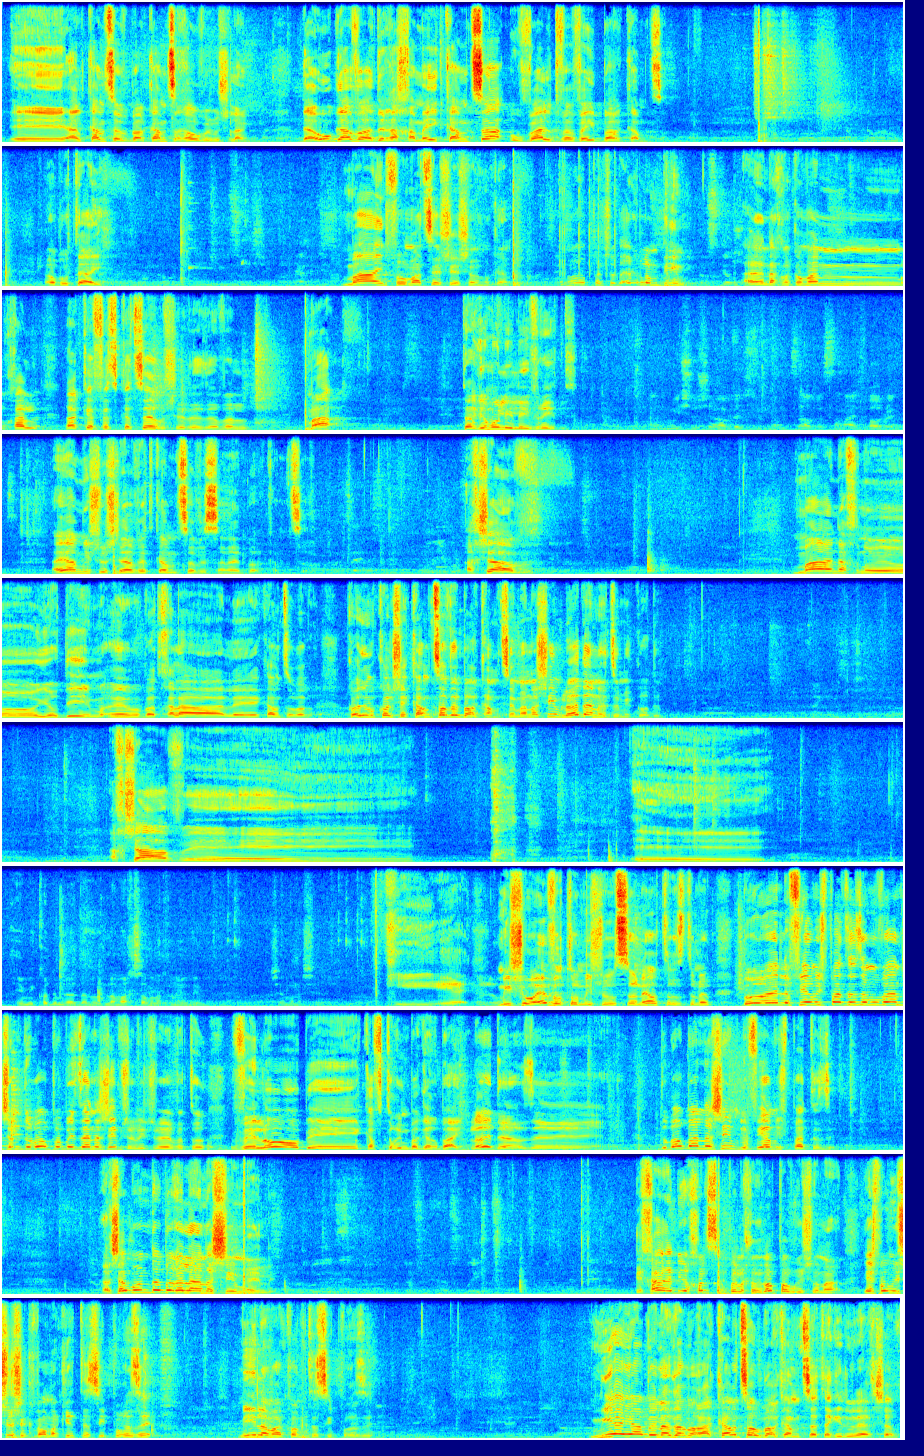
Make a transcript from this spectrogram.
אה, על קמצא ובר קמצא ראו בירושלים? דאו גבא דרחמי קמצא ובל דבבי בר קמצא. רבותיי, מה האינפורמציה שיש לנו כאן? פשוט איך לומדים? אנחנו כמובן נוכל רק קפץ קצר של זה, אבל מה? תרגמו לי לעברית. היה מישהו שאהב את קמצא ושנא את בר קמצא. עכשיו, מה אנחנו יודעים אה, בהתחלה לקמצא ובר... קודם כל שקמצא ובר קמצא הם אנשים, לא ידענו את זה מקודם. עכשיו, אה, אה, אם מקודם לא ידענו, למה עכשיו אנחנו יודעים שהם אנשים? כי אה, מישהו אוהב אותו, מישהו שונא אותו, זאת אומרת, בוא, לפי המשפט הזה מובן שמדובר פה באיזה אנשים שמישהו אוהב אותו, ולא בכפתורים בגרביים. לא יודע, זה... מדובר באנשים לפי המשפט הזה. עכשיו בואו נדבר על האנשים האלה. אחד, אני יכול לספר לכם, לא פעם ראשונה, יש פה מישהו שכבר מכיר את הסיפור הזה? מי למד פעם את הסיפור הזה? מי היה הבן אדם הרע? קמצא או בר קמצא? תגידו לי עכשיו.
